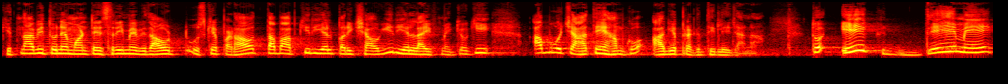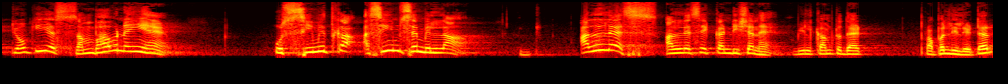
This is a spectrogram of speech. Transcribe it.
कितना भी तूने मॉन्टेसरी में विदाउट उसके पढ़ाओ, तब आपकी रियल परीक्षा होगी रियल लाइफ में, क्योंकि अब वो चाहते हैं हमको आगे प्रगति ले जाना। तो एक देह में, क्योंकि ये संभव नहीं है, उस सीमित का असीम से मिलना अनलेस अनलेस एक कंडीशन है will come to that properly later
